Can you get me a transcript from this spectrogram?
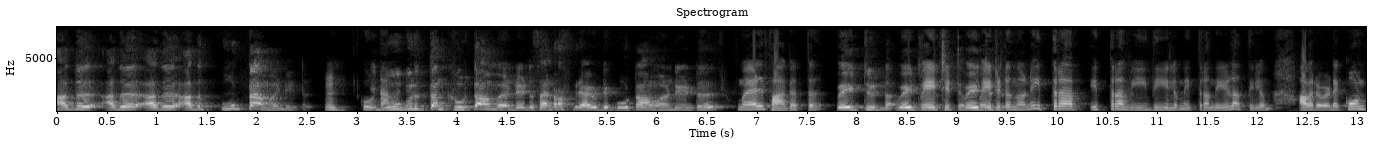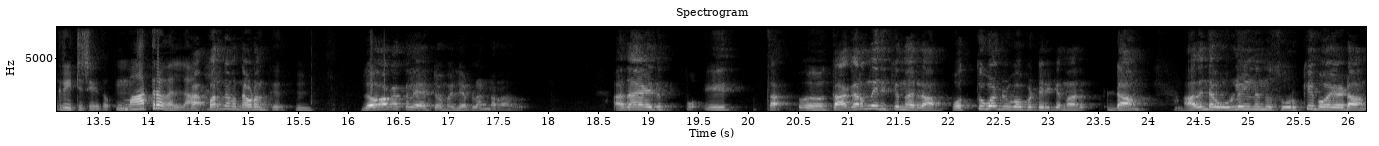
അത് അത് അത് അത് കൂട്ടാൻ വേണ്ടിയിട്ട്. ഭൂഗുരുത്വം കൂട്ടാൻ വേണ്ടിയിട്ട് സെന്റർ ഓഫ് ഗ്രാവിറ്റി കൂട്ടാൻ വേണ്ടിയിട്ട് മേൽഭാഗത്ത് വെയിറ്റ് വെയിറ്റ് വെയിറ്റ് ഇട്ടെന്ന് പറഞ്ഞാൽ ഇത്ര ഇത്ര വീതിയിലും ഇത്ര നീളത്തിലും അവരവിടെ കോൺക്രീറ്റ് ചെയ്തു. മാത്രമല്ല പറഞ്ഞ പറഞ്ഞ അവിടെ നിൽക്ക് ലോകത്തിലെ ഏറ്റവും വലിയ ബ്ലണ്ടർ അത് അതായത് ഈ തകർന്നിരിക്കുന്ന ഒരു ഡാം പൊത്തുകൾ രൂപപ്പെട്ടിരിക്കുന്ന ഡാം അതിന്റെ ഉള്ളിൽ നിന്ന് സുറുക്കി പോയ ഡാം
